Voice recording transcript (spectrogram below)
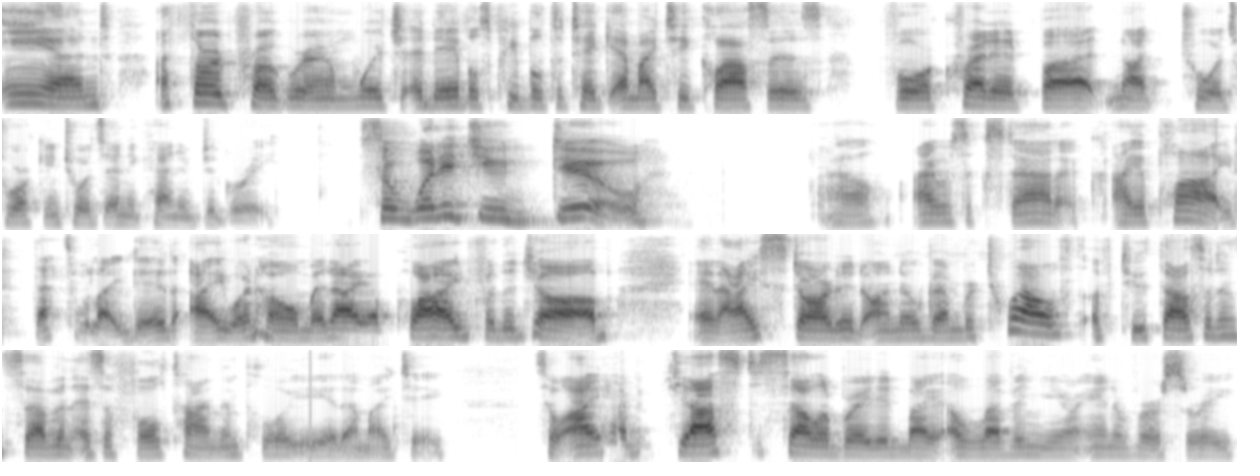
and a third program which enables people to take MIT classes for credit, but not towards working towards any kind of degree. So, what did you do? Well, I was ecstatic. I applied. That's what I did. I went home and I applied for the job, and I started on November 12th of 2007 as a full-time employee at MIT. So I have just celebrated my 11-year anniversary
